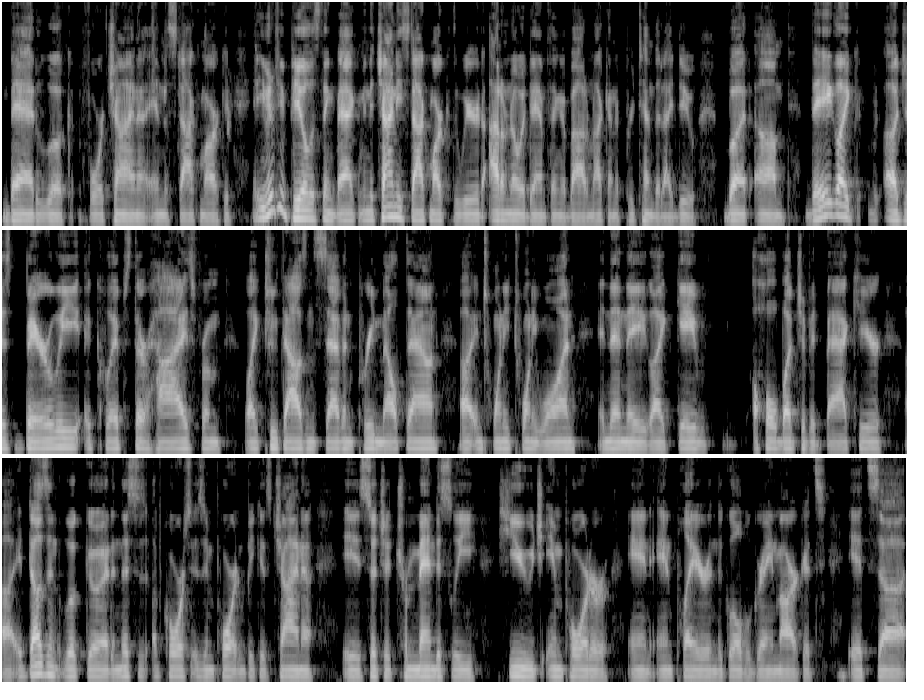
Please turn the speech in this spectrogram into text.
bad look for China and the stock market. And even if you peel this thing back, I mean, the Chinese stock market's weird. I don't know a damn thing about it. I'm not going to pretend that I do. But um, they like uh, just barely eclipsed their highs from like 2007 pre meltdown uh, in 2021. And then they like gave a whole bunch of it back here. Uh, it doesn't look good, and this is, of course, is important because China is such a tremendously huge importer and and player in the global grain markets. It's uh,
